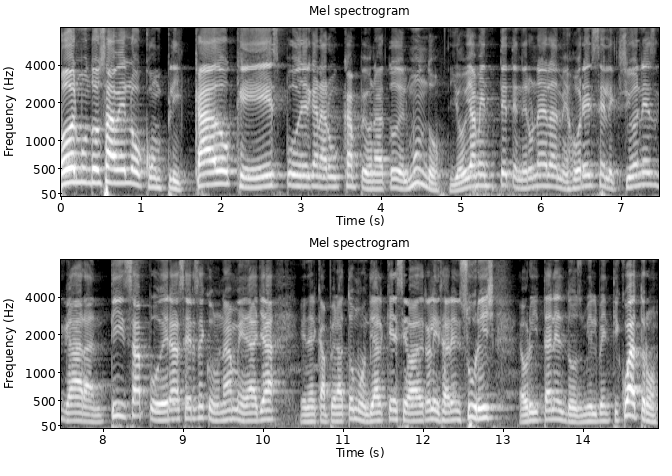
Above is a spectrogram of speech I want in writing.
Todo el mundo sabe lo complicado que es poder ganar un campeonato del mundo. Y obviamente tener una de las mejores selecciones garantiza poder hacerse con una medalla en el campeonato mundial que se va a realizar en Zurich ahorita en el 2024.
